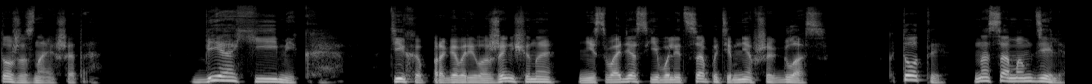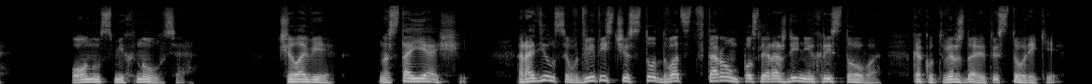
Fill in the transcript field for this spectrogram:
тоже знаешь это. «Биохимик», — тихо проговорила женщина, не сводя с его лица потемневших глаз. Кто ты на самом деле?» Он усмехнулся. «Человек, настоящий, родился в 2122 после рождения Христова, как утверждают историки.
